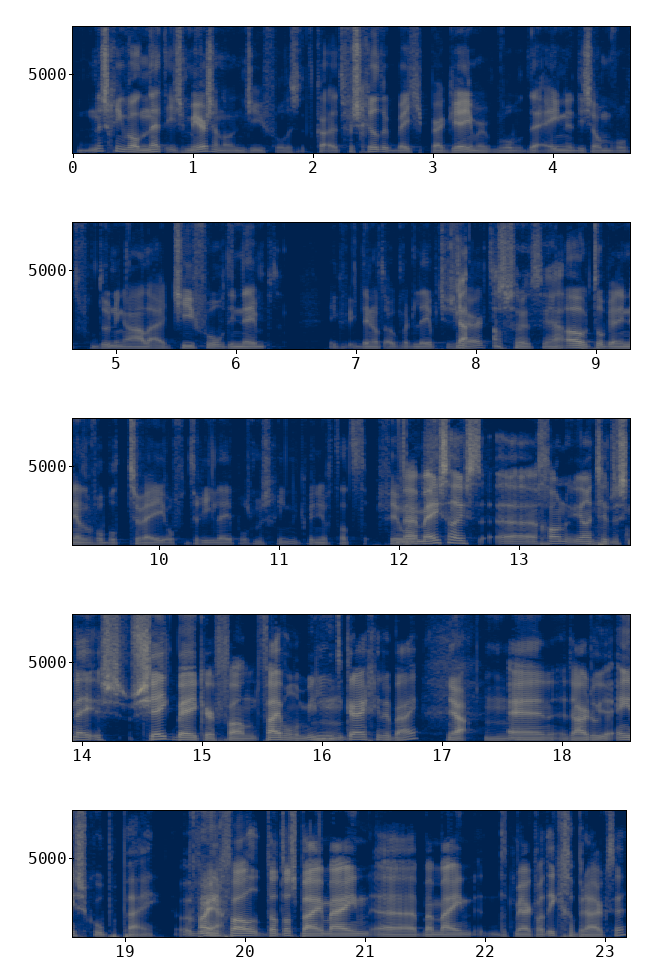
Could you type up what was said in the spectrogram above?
misschien wel net iets meer zijn dan een G-Fuel. Dus het, kan, het verschilt ook een beetje per gamer. Bijvoorbeeld de ene die zal bijvoorbeeld voldoening halen uit G-Fuel, die neemt... Ik, ik denk dat het ook met lepeltjes ja, werkt. absoluut. Ja. Oh, top. Ja, die neemt bijvoorbeeld twee of drie lepels misschien. Ik weet niet of dat veel nee, is. meestal is het uh, gewoon... Want je hebt een shakebeker van 500 milliliter mm -hmm. krijg je erbij. Ja. Mm -hmm. En daar doe je één scoop bij. In oh, ieder ja. geval, dat was bij mijn, uh, bij mijn... Dat merk wat ik gebruikte.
